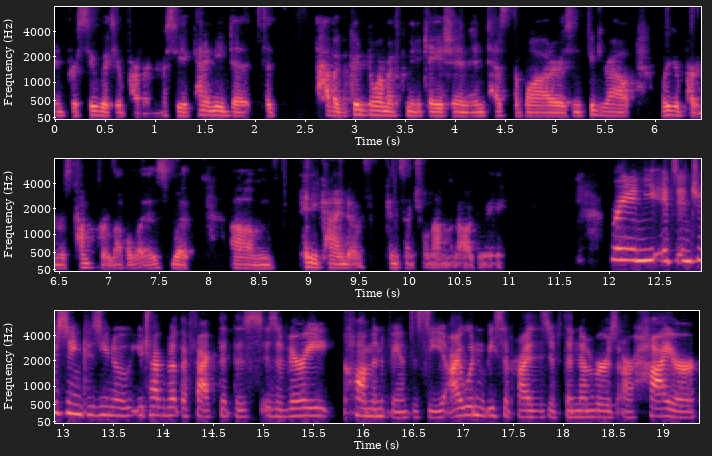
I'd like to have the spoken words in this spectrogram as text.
and, pursue with your partner. So you kind of need to, to have a good norm of communication and test the waters and figure out where your partner's comfort level is with um, any kind of consensual non-monogamy. Right, and it's interesting because you know you talk about the fact that this is a very common fantasy. I wouldn't be surprised if the numbers are higher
